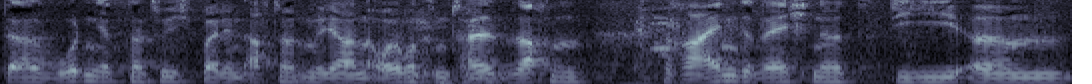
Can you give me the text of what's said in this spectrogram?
Da wurden jetzt natürlich bei den 800 Milliarden Euro zum Teil Sachen reingerechnet, die ähm,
